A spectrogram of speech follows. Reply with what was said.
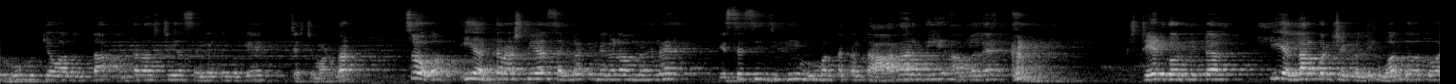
ಬಹು ಮುಖ್ಯವಾದಂತ ಅಂತಾರಾಷ್ಟ್ರೀಯ ಸಂಘಟನೆ ಬಗ್ಗೆ ಚರ್ಚೆ ಮಾಡೋಣ. ಸೊ ಈ ಅಂತಾರಾಷ್ಟ್ರೀಯ ಸಂಘಟನೆಗಳ ಮೇಲೆ S S C G D ಮುಂಬರ್ತಕ್ಕಂಥ ಆರ್ ಆರ್ ಬಿ, ಆಮೇಲೆ ಸ್ಟೇಟ್ ಗೌರ್ಮೆಂಟ್ ಈ ಎಲ್ಲ ಪರೀಕ್ಷೆಗಳಲ್ಲಿ ಒಂದು ಅಥವಾ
